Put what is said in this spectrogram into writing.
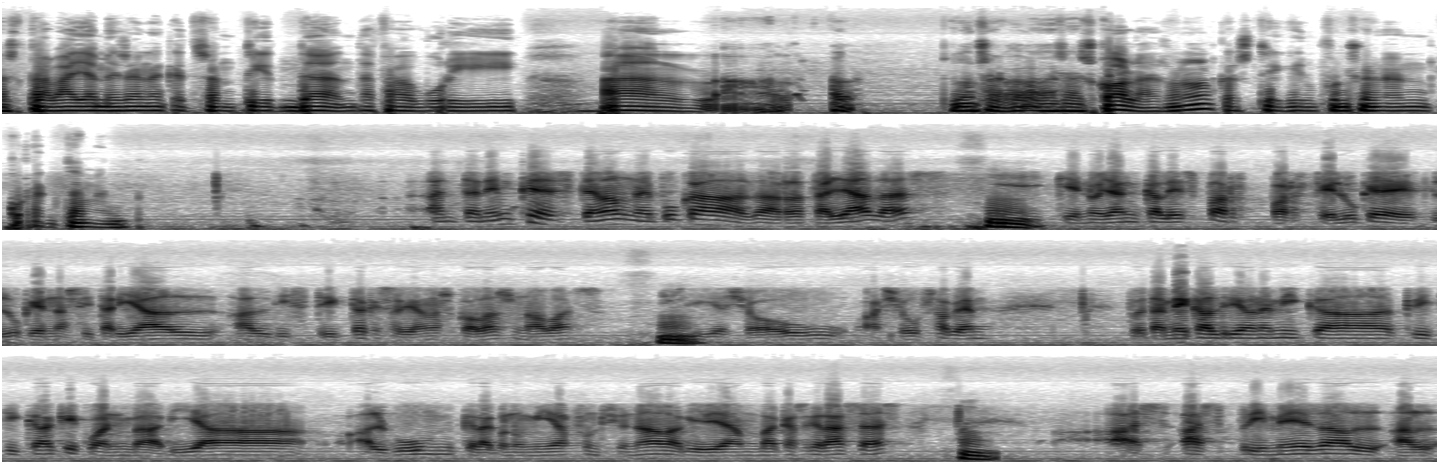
es treballa més en aquest sentit d'afavorir el, el, el, doncs, les escoles, no? que estiguin funcionant correctament. Entenem que estem en una època de retallades Mm. i que no hi ha calés per, per fer el que, el que necessitaria el, el districte, que serien escoles noves. Mm. O sigui, això, ho, això ho sabem. Però també caldria una mica criticar que quan hi havia el boom, que l'economia funcionava, que hi havia vaques grasses, Mm. es, es primés el, el,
